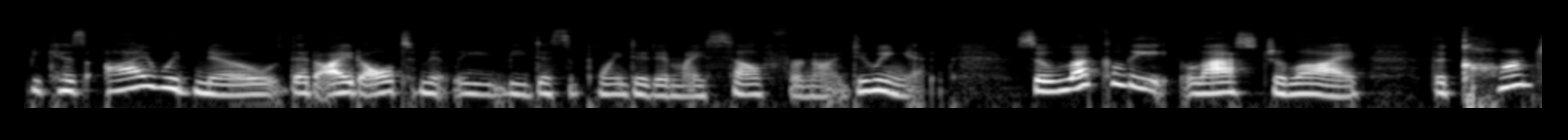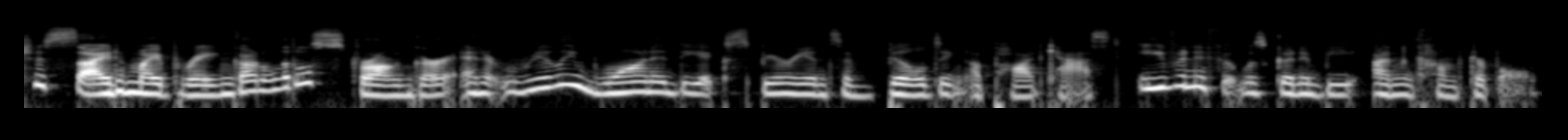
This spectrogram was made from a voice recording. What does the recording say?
because I would know that I'd ultimately be disappointed in myself for not doing it. So luckily, last July, the conscious side of my brain got a little stronger and it really wanted the experience of building a podcast, even if it was going to be uncomfortable.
